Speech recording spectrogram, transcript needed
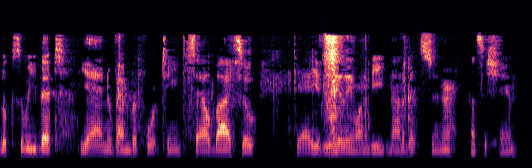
looks a wee bit, yeah, November 14th sell by. So yeah, you'd really want to be eating that a bit sooner. That's a shame.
